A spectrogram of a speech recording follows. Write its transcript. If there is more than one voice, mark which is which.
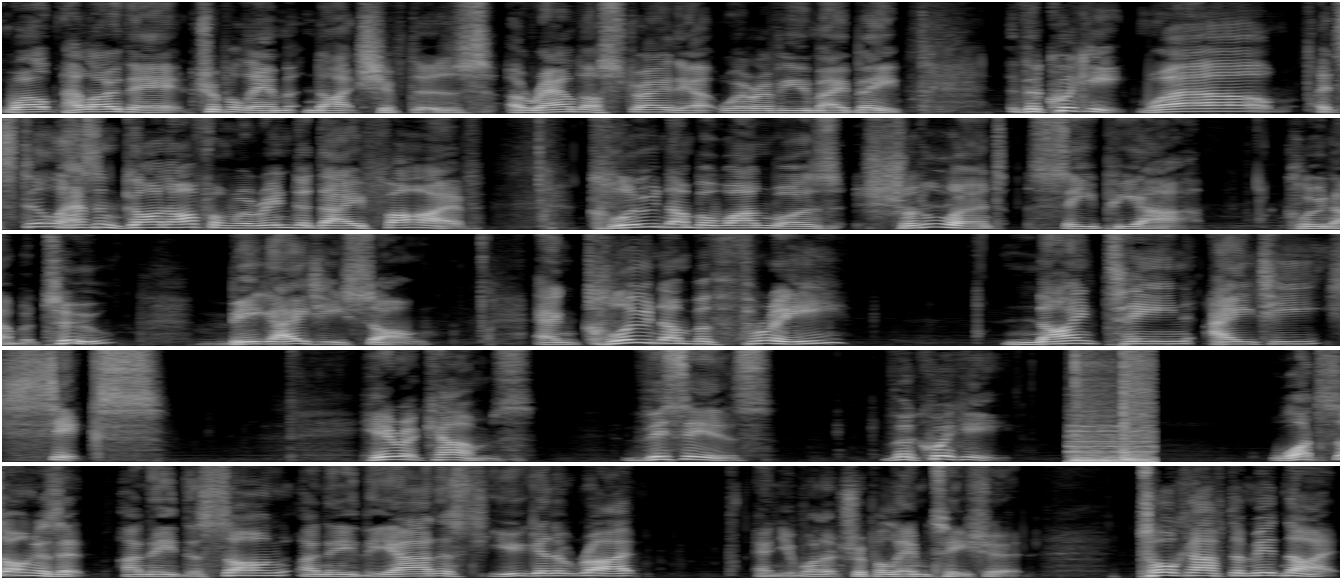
Speaker 1: Well, hello there, Triple M night shifters around Australia, wherever you may be. The quickie, well, it still hasn't gone off, and we're into day five. Clue number one was should have learnt CPR. Clue number two, big 80s song. And clue number three, 1986. Here it comes. This is the quickie. What song is it? I need the song, I need the artist. You get it right, and you want a Triple M t shirt. Talk after midnight.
